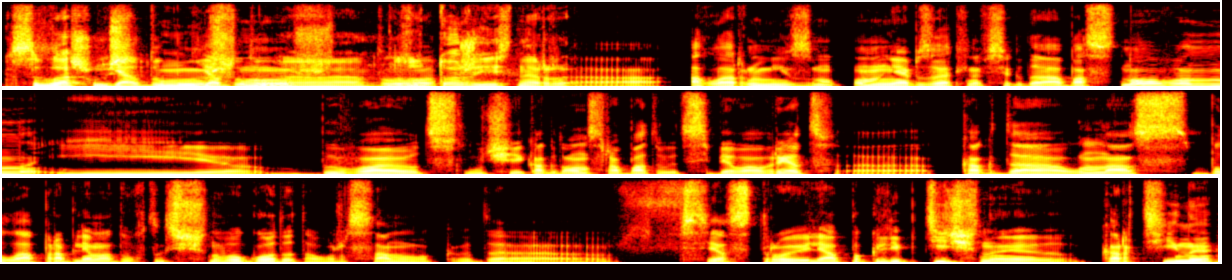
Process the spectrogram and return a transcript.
Соглашусь. Я думаю, я что, думаю, что тут тоже есть, наверное... А, алармизм, он не обязательно всегда обоснован, и бывают случаи, когда он срабатывает себе во вред, а, когда у нас была проблема 2000 года, того же самого, когда все строили апокалиптичные картины,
